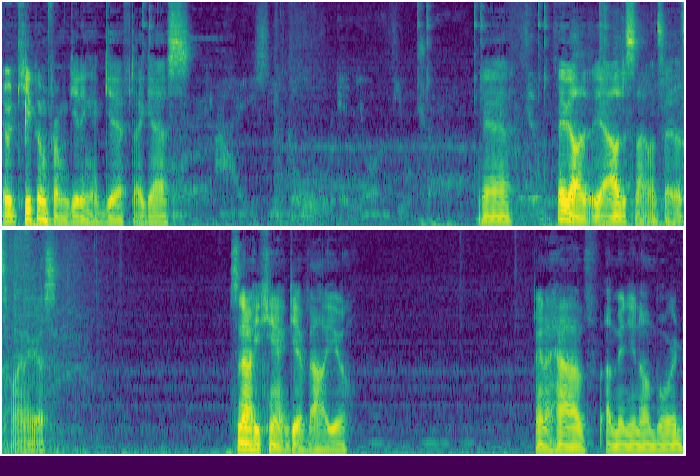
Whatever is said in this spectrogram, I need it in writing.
it would keep him from getting a gift, I guess. Yeah. Maybe I'll, yeah, I'll just silence it. That's fine, I guess. So now he can't get value. And I have a minion on board.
